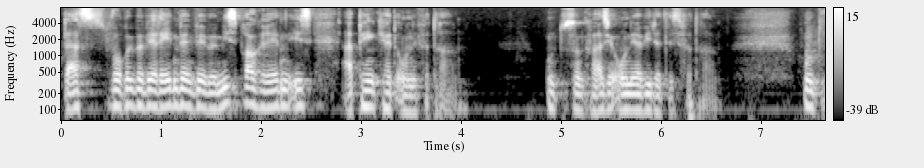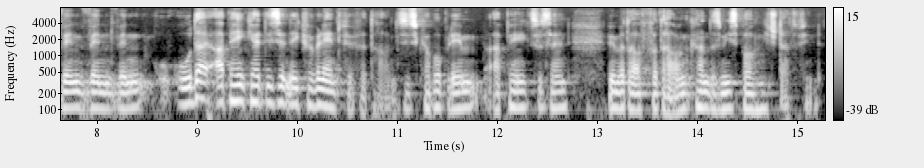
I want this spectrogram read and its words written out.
das, worüber wir reden, wenn wir über Missbrauch reden, ist Abhängigkeit ohne Vertrauen. Und so quasi ohne erwidertes Vertrauen. Und wenn, wenn, wenn, oder Abhängigkeit ist ein Äquivalent für Vertrauen. Es ist kein Problem, abhängig zu sein, wenn man darauf vertrauen kann, dass Missbrauch nicht stattfindet.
